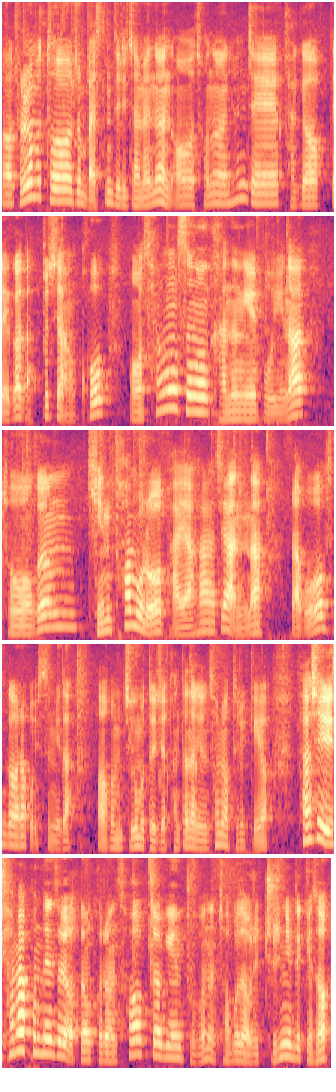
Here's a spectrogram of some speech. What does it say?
어, 결론부터 좀 말씀드리자면은 어, 저는 현재 가격대가 나쁘지 않고 어, 상승은 가능해 보이나 조금 긴 텀으로 봐야 하지 않나 라고 생각을 하고 있습니다. 어, 그럼 지금부터 이제 간단하게 좀 설명 드릴게요. 사실 이 사막 콘덴서의 어떤 그런 사업적인 부분은 저보다 우리 주주님들께서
